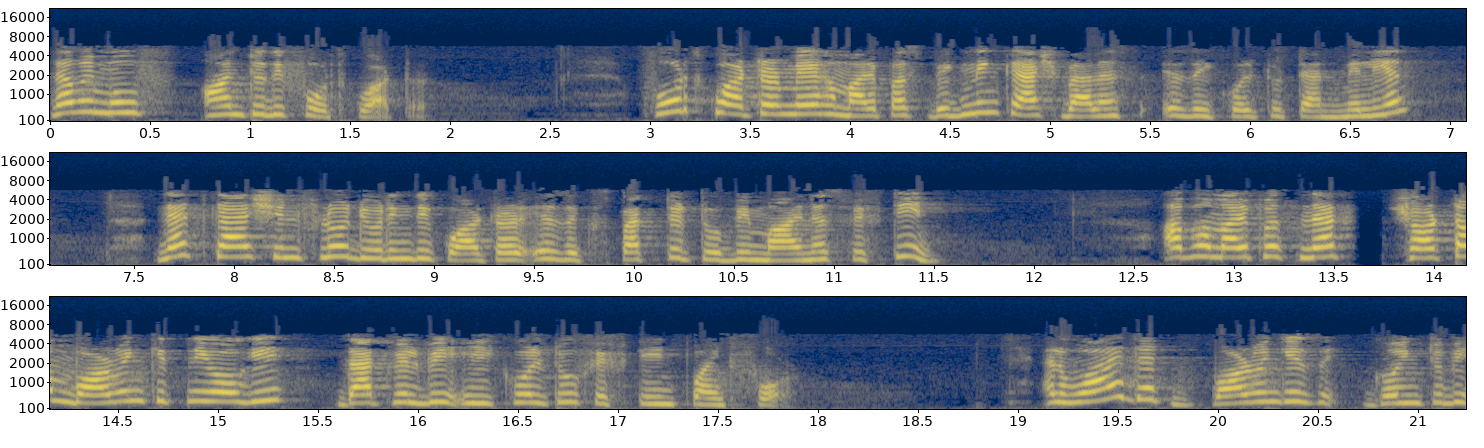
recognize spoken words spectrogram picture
نا we move on to the fourth quarter fourth quarter میں ہمارے پاس beginning cash balance is equal to ten million net cash inflow during the quarter is expected to be minus fifteen اب ہمارے پاس نیٹ شارٹ ٹرم بوروئنگ کتنی ہوگی? That will be equal to fifteen point four and why that borrowing is going to be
